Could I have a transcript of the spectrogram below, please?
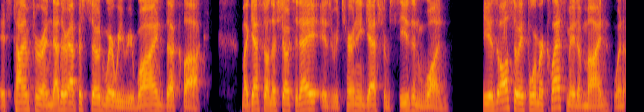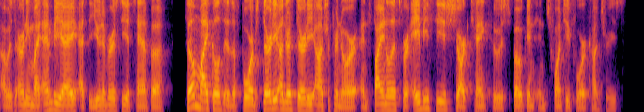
It's time for another episode where we rewind the clock. My guest on the show today is returning guest from season one. He is also a former classmate of mine when I was earning my MBA at the University of Tampa. Phil Michaels is a Forbes 30 under 30 entrepreneur and finalist for ABC's Shark Tank, who has spoken in 24 countries.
